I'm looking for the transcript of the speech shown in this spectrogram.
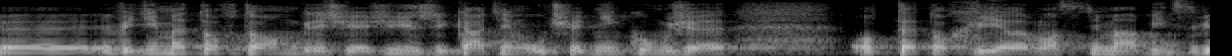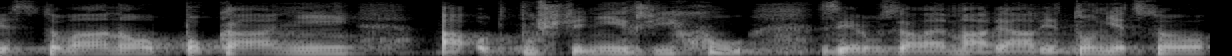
Eh, vidíme to v tom, když Ježíš říká těm učedníkům, že od této chvíle vlastně má být zvěstováno pokání a odpuštění hříchů z Jeruzaléma a dál. Je to něco,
